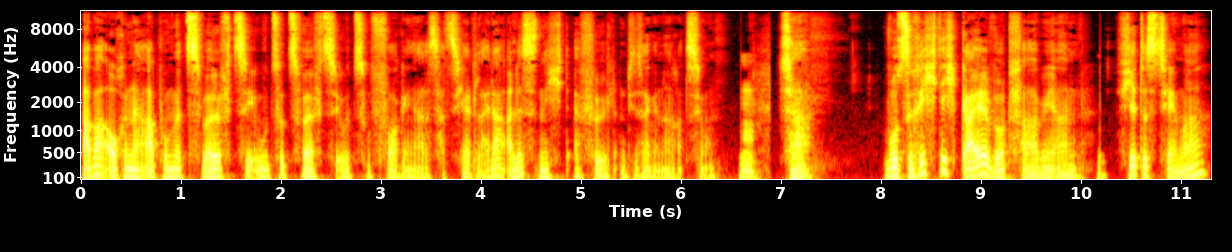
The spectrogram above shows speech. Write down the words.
aber auch in der APU mit 12 CU zu 12 CU zum Vorgänger. Das hat sich halt leider alles nicht erfüllt in dieser Generation. Hm. Tja, wo es richtig geil wird, Fabian, viertes Thema,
